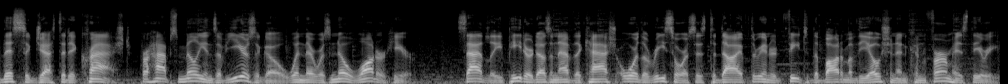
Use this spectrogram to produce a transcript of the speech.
This suggested it crashed, perhaps millions of years ago when there was no water here. Sadly, Peter doesn't have the cash or the resources to dive 300 feet to the bottom of the ocean and confirm his theory.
